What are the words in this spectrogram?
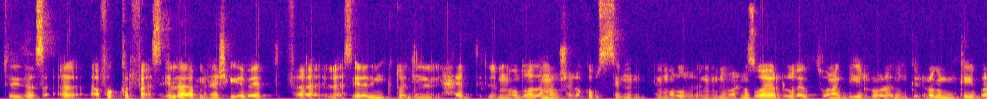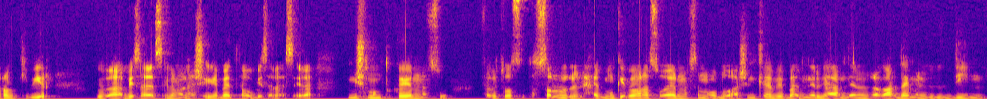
ابتديت أفكر في أسئلة ملهاش إجابات فالأسئلة دي ممكن توديني للإلحاد. الموضوع ده ملوش علاقة بالسن. الموضوع من وإحنا صغير لغاية وأنا كبير الراجل ممكن يبقى راجل كبير ويبقى بيسأل أسئلة ملهاش إجابات أو بيسأل أسئلة مش منطقية لنفسه فبتوصل له للإلحاد. ممكن يبقى ولد صغير نفس الموضوع. عشان كده بيبقى بنرجع عندنا نرجع دايما للدين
